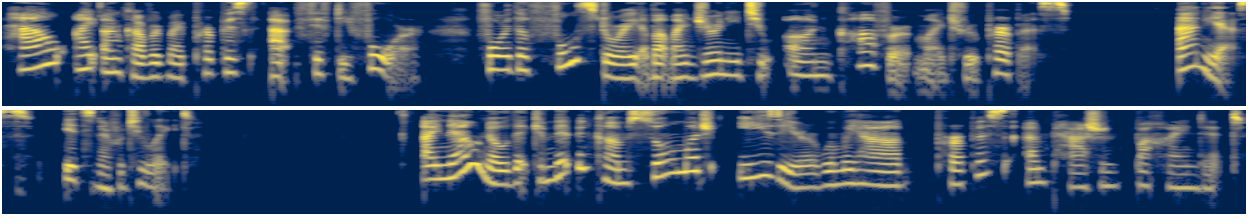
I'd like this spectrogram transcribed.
How I Uncovered My Purpose at 54 for the full story about my journey to uncover my true purpose. And yes, it's never too late. I now know that commitment comes so much easier when we have purpose and passion behind it.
